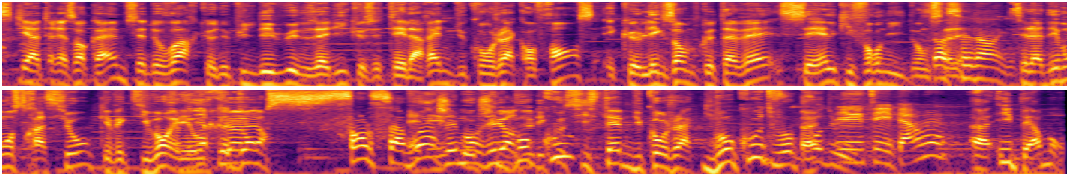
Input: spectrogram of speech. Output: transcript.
Ce qui est intéressant quand même, c'est de voir que depuis le début, elle nous a dit que c'était la reine du conjac en France et que l'exemple que tu avais, c'est elle qui fournit. Donc ça, c'est dingue. C'est la démonstration qu'effectivement, elle est au cœur sans le savoir, j'ai mangé beaucoup. de l'écosystème du Konjac. Beaucoup de vos produits. Il était hyper bon. Ah, hyper bon.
